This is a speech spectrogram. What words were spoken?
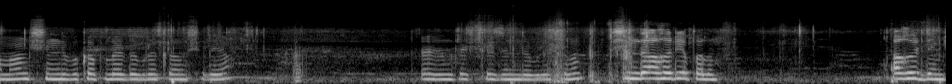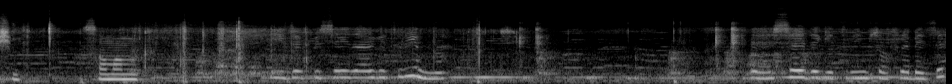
Tamam şimdi bu kapıları da bırakalım şuraya. Örümcek gözünü de bırakalım. Şimdi ahır yapalım. Ahır demişim. Samanlık. Yiyecek bir şeyler getireyim mi? Ee, şey de getireyim sofra bezi.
